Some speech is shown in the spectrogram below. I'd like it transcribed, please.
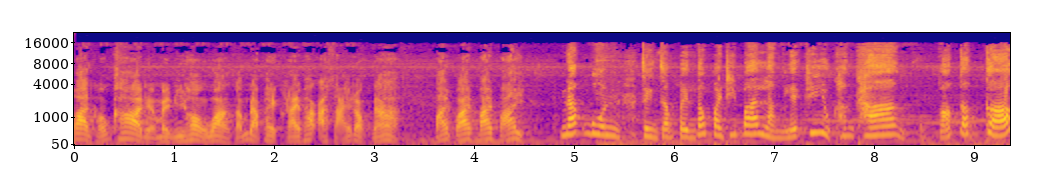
บ้านของข้าเนี่ยไม่มีห้องว่างสำหรับให้ใครพักอาศัยหรอกนะไปไปไปไปนักบุญจึงจำเป็นต้องไปที่บ้านหลังเล็กที่อยู่ข้างๆก๊อกก๊อกก๊อก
